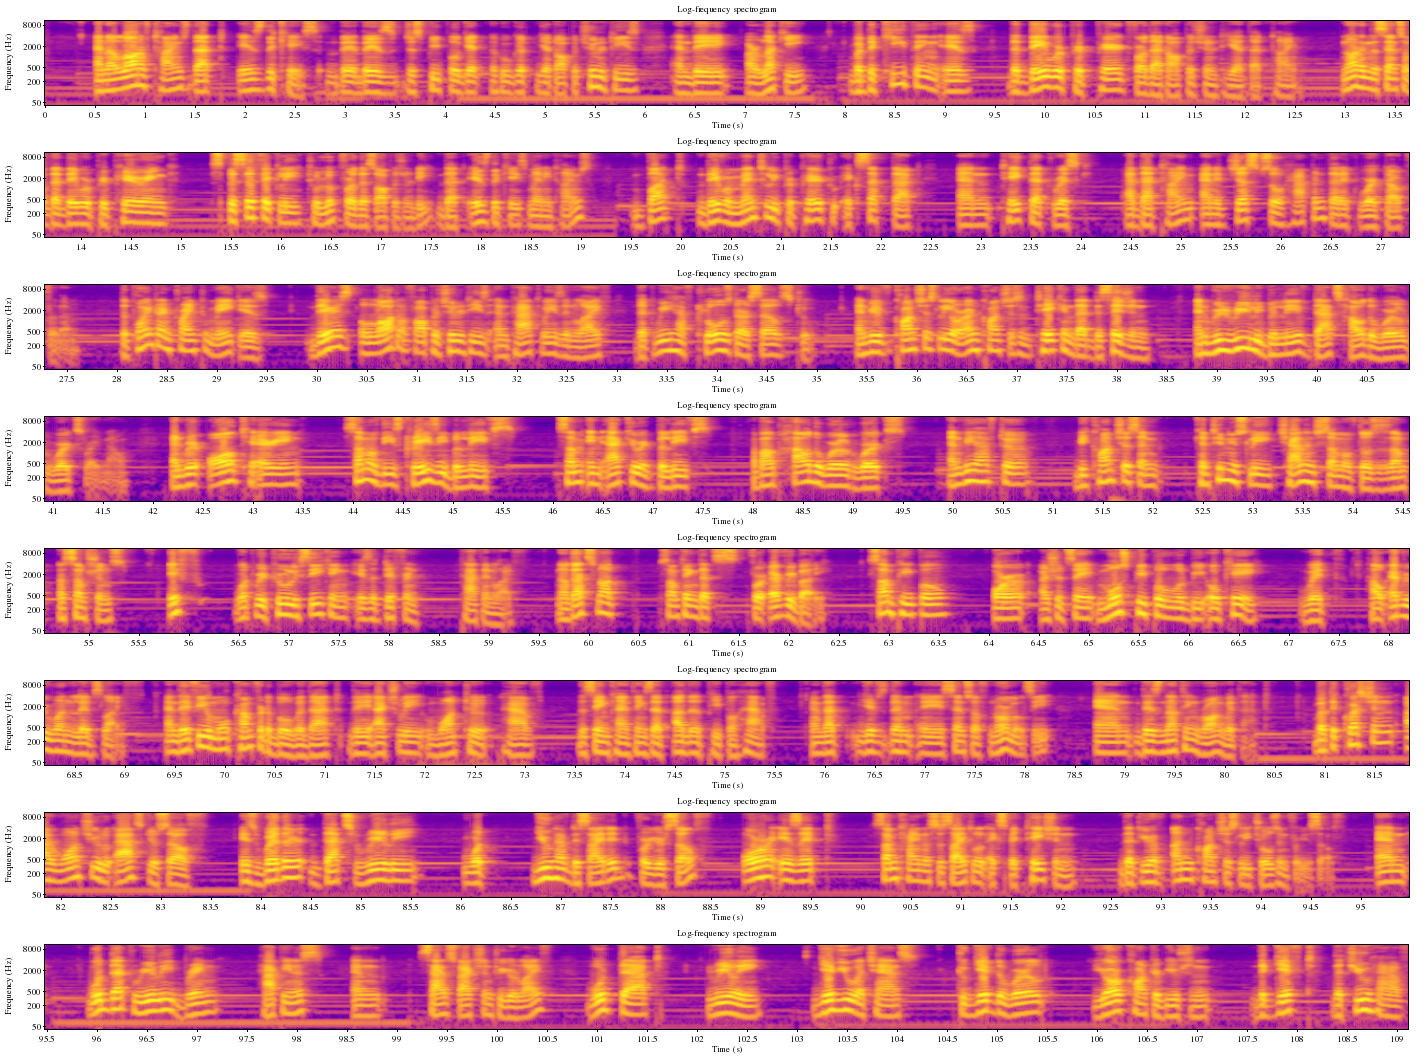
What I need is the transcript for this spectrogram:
And a lot of times that is the case. There, there's just people get who get, get opportunities and they are lucky. But the key thing is that they were prepared for that opportunity at that time. Not in the sense of that they were preparing specifically to look for this opportunity. That is the case many times. But they were mentally prepared to accept that and take that risk at that time, and it just so happened that it worked out for them. The point I'm trying to make is there's a lot of opportunities and pathways in life that we have closed ourselves to, and we've consciously or unconsciously taken that decision, and we really believe that's how the world works right now. And we're all carrying some of these crazy beliefs, some inaccurate beliefs about how the world works, and we have to be conscious and continuously challenge some of those assum- assumptions if what we're truly seeking is a different path in life. Now, that's not something that's for everybody. Some people, or I should say, most people, would be okay with how everyone lives life and they feel more comfortable with that. They actually want to have the same kind of things that other people have, and that gives them a sense of normalcy, and there's nothing wrong with that. But the question I want you to ask yourself is whether that's really what you have decided for yourself, or is it some kind of societal expectation that you have unconsciously chosen for yourself? And would that really bring happiness and satisfaction to your life? Would that really give you a chance to give the world your contribution, the gift that you have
